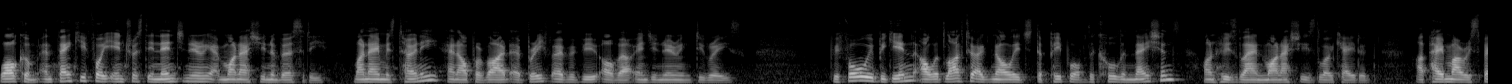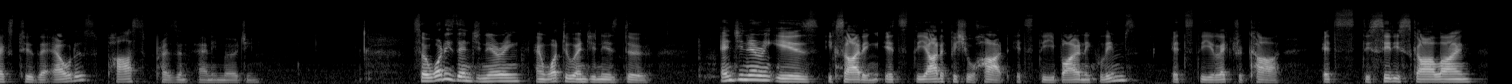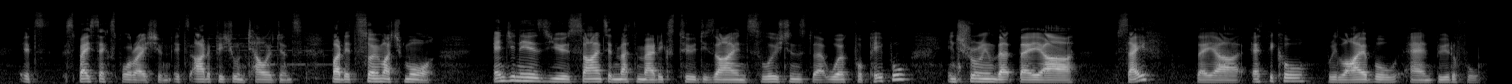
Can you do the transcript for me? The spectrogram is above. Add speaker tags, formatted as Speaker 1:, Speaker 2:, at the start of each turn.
Speaker 1: Welcome and thank you for your interest in engineering at Monash University. My name is Tony and I'll provide a brief overview of our engineering degrees. Before we begin, I would like to acknowledge the people of the Kulin Nations on whose land Monash is located. I pay my respects to the elders, past, present and emerging. So what is engineering and what do engineers do? Engineering is exciting. It's the artificial heart, it's the bionic limbs, it's the electric car, it's the city skyline, it's space exploration, it's artificial intelligence, but it's so much more. Engineers use science and mathematics to design solutions that work for people, ensuring that they are safe, they are ethical, reliable, and beautiful.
